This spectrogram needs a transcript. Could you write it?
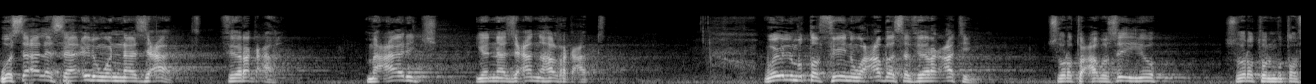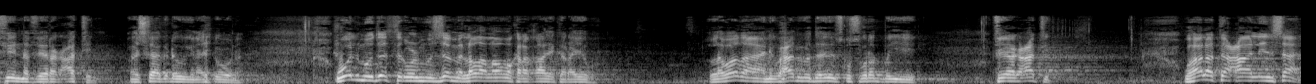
wasa'la saa'ilu wالnaasicaat fii rakca macaarij iyo naasicaadna hal ragcad waylmuطafiin wacabasa fii rakcatin suuraةu cabase iyo suuraة اlmuطafiinna fii rakcatin waa iska agdhow yihiin ayaguna wاlmudair wاlmuzamil labada labama kala qaadi kara ayagu labadaani waxaad moodaa in isku suurad ba yihiin fii rakcatin whal ataa calى اlinsaan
